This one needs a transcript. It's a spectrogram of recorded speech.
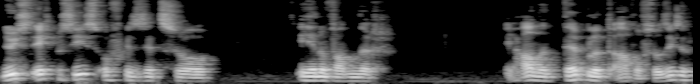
Nu is het echt precies of je zet zo een of ander, ja, een tablet af of zo. Zeg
